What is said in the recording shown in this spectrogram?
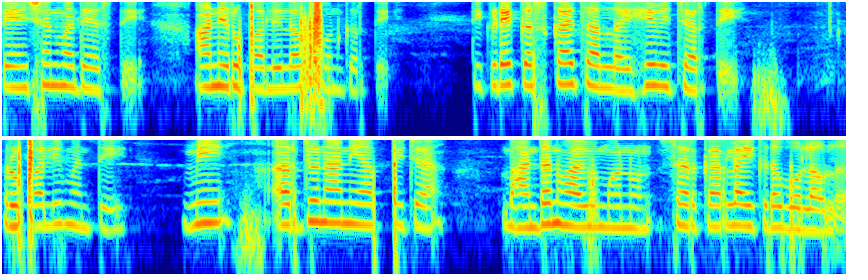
टेन्शनमध्ये असते आणि रुपालीला फोन करते. तिकडे कसं काय चाललं आहे हे विचारते. रुपाली म्हणते मी अर्जुन आणि आप्पीच्या भांडण व्हावी म्हणून सरकारला इकडं बोलावलं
